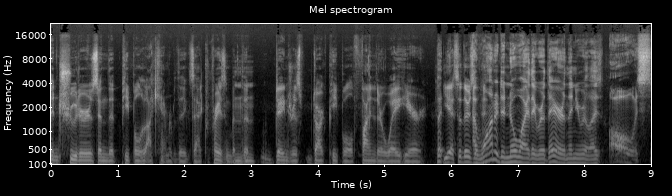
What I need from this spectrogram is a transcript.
intruders and the people who I can't remember the exact phrasing, but the dangerous dark people find their way here. But Yeah, so there's I a- wanted to know why they were there, and then you realize, oh, it's,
